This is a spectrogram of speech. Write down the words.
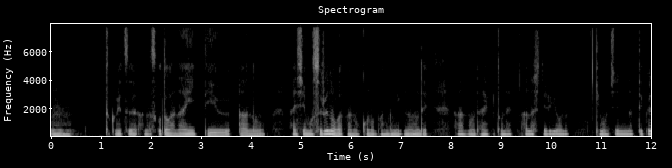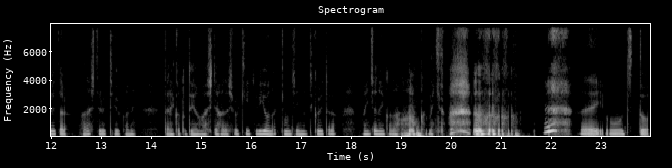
うん、特別話すことがないっていうあの配信もするのがあのこの番組なのであの誰かとね話してるような気持ちになってくれたら話してるっていうかね誰かと電話して話を聞いてるような気持ちになってくれたらまあいいんじゃないかな。わかんないけど。はいもうちょっと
